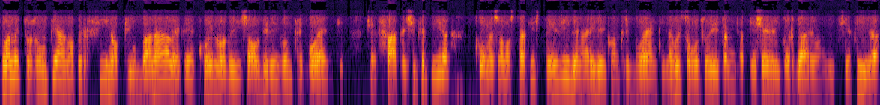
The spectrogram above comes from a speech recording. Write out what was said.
la metto su un piano perfino più banale che è quello dei soldi dei contribuenti. Cioè fateci capire come sono stati spesi i denari dei contribuenti. Da questo punto di vista mi fa piacere ricordare un'iniziativa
